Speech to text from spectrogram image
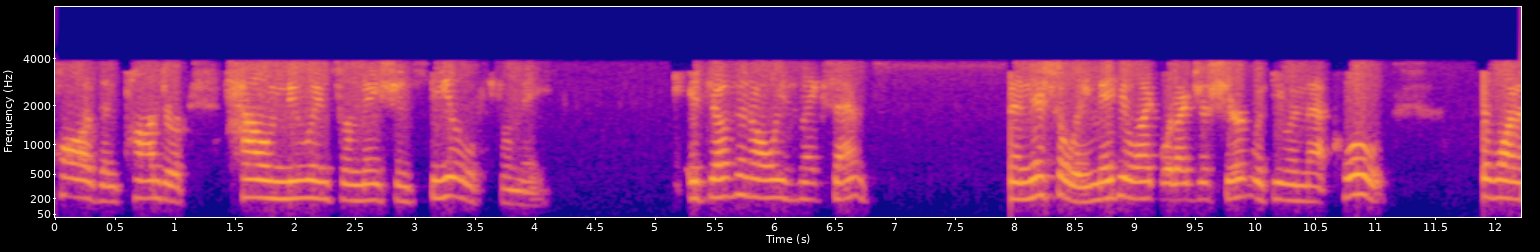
pause and ponder how new information feels for me. it doesn't always make sense. Initially, maybe like what I just shared with you in that quote, I want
